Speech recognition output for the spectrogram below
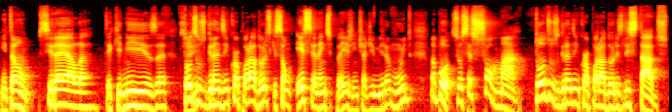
Então, Cirela, Tecnisa, Sim. todos os grandes incorporadores que são excelentes players, a gente admira muito. Mas, pô, se você somar todos os grandes incorporadores listados,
